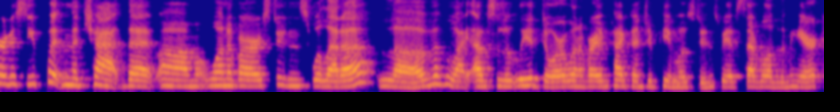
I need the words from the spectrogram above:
Curtis, you put in the chat that um, one of our students, Willetta Love, who I absolutely adore, one of our Impact Engine PMO students. We have several of them here.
